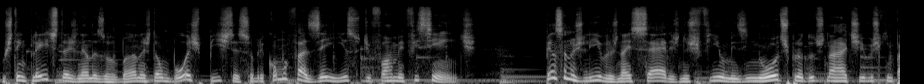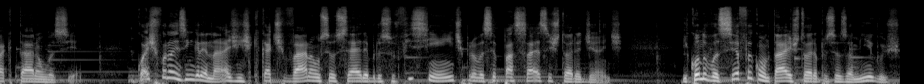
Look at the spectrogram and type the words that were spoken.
os templates das lendas urbanas dão boas pistas sobre como fazer isso de forma eficiente. Pensa nos livros, nas séries, nos filmes e em outros produtos narrativos que impactaram você. Quais foram as engrenagens que cativaram o seu cérebro o suficiente para você passar essa história adiante? E quando você foi contar a história para seus amigos,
